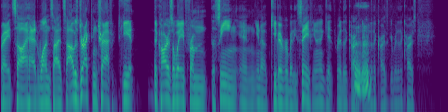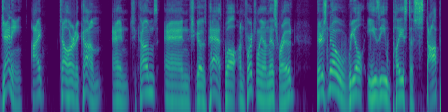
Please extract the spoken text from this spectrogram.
right? So I had one side, so I was directing traffic to get the cars away from the scene and you know keep everybody safe. You know, get rid of the cars, get mm-hmm. rid of the cars, get rid of the cars. Jenny, I tell her to come, and she comes and she goes past. Well, unfortunately, on this road, there's no real easy place to stop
